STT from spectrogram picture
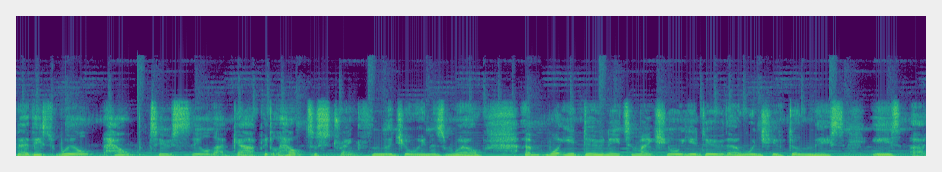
Now this will help to seal that gap, it'll help to strengthen the join as well. Um, what you do need to make sure you do though once you've done this is uh,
